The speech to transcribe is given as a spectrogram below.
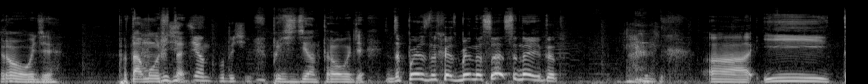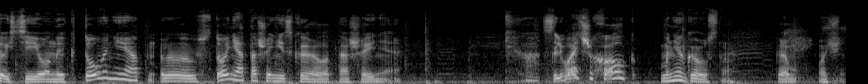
Роуди. Потому что Президент будучи. президент Роуди. The president has been assassinated. А, и, то есть, и он и к Тони, от- э, с Тони отношения, и с Кэрол отношения. Сливать же Халк мне грустно. Прям очень.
